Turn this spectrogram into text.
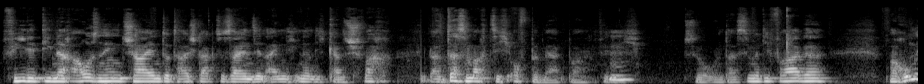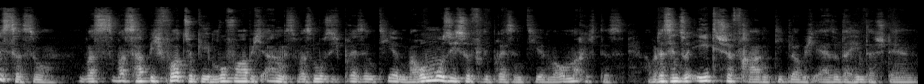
viele, die nach außen hin scheinen, total stark zu sein, sind eigentlich innerlich ganz schwach. Also das macht sich oft bemerkbar, finde ich. So, und da ist immer die Frage, warum ist das so? Was, was habe ich vorzugeben? Wovor habe ich Angst? Was muss ich präsentieren? Warum muss ich so viel präsentieren? Warum mache ich das? Aber das sind so ethische Fragen, die, glaube ich, eher so dahinter stellen,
